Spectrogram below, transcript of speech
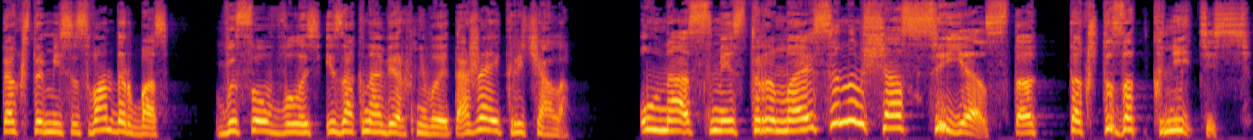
так что миссис Вандербас высовывалась из окна верхнего этажа и кричала. «У нас с мистером Мейсоном сейчас сиеста, так что заткнитесь!»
